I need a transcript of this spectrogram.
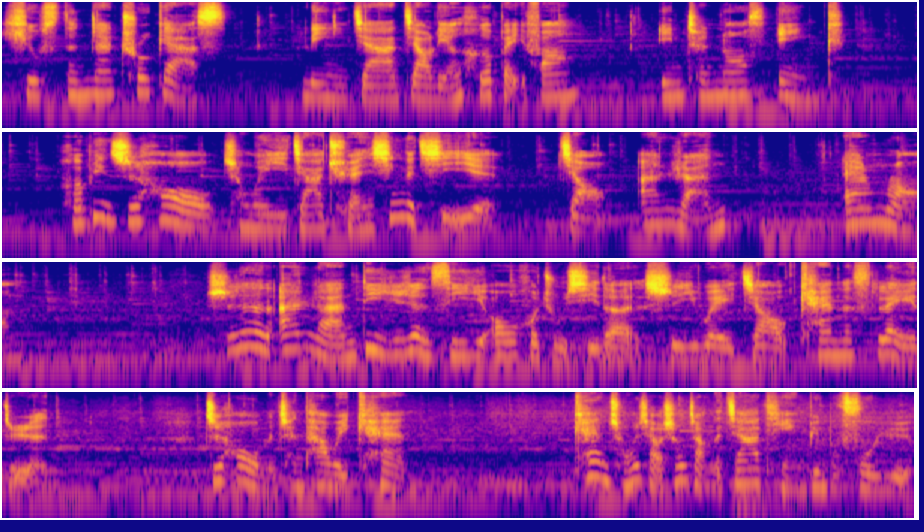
（Houston Natural Gas），另一家叫联合北方 （Internorth Inc）。合并之后，成为一家全新的企业，叫安然 （Enron）。时任安然第一任 CEO 和主席的是一位叫 Kenneth Lay 的人，之后我们称他为 Ken。Ken 从小生长的家庭并不富裕，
